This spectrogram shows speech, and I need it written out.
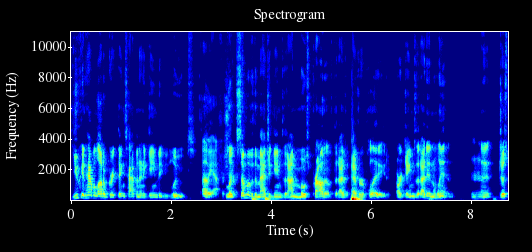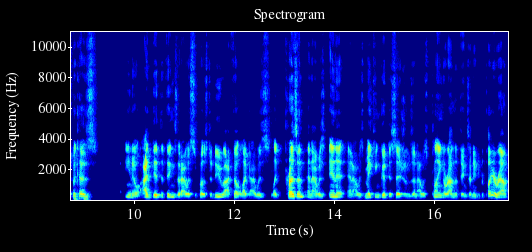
You can have a lot of great things happen in a game that you lose. Oh, yeah, for sure. Like some of the Magic games that I'm most proud of that I've ever played are games that I didn't win. Mhm. And just because, you know, I did the things that I was supposed to do, I felt like I was like present and I was in it and I was making good decisions and I was playing around the things I needed to play around.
